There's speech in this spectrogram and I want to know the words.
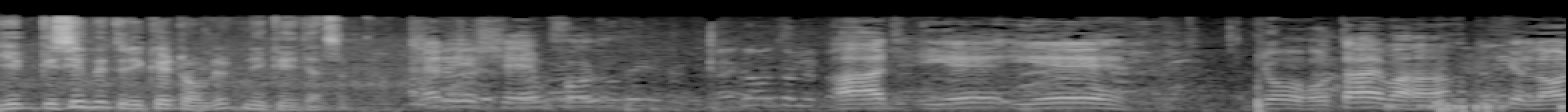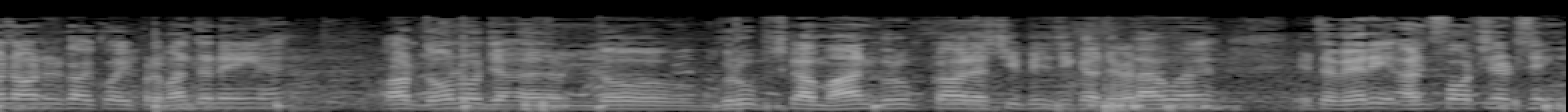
ये किसी भी तरीके टॉलरेट नहीं किया जा सकता। आज ये ये जो होता है वहाँ, क्योंकि लॉ एंड ऑर्डर का कोई प्रबंध नहीं है। और दोनों दो ग्रुप्स का मान ग्रुप का और एसटीपीसी का झगड़ा हुआ है। It's a very unfortunate thing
